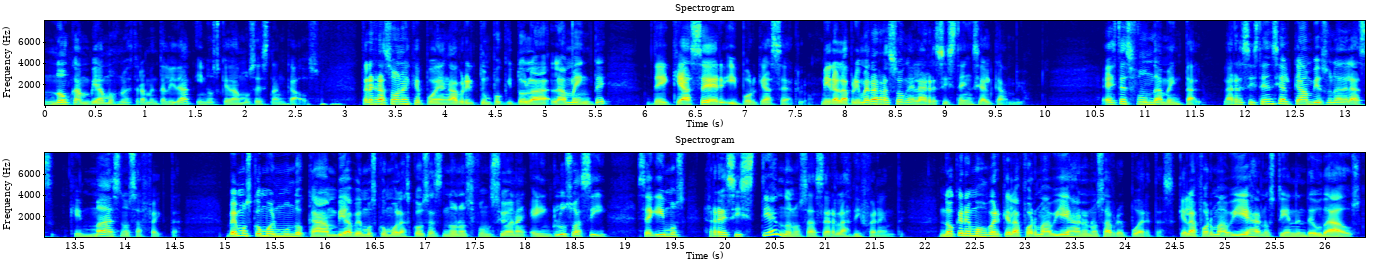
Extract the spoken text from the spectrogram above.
no cambiamos nuestra mentalidad y nos quedamos estancados. Tres razones que pueden abrirte un poquito la, la mente de qué hacer y por qué hacerlo. Mira, la primera razón es la resistencia al cambio. Esta es fundamental. La resistencia al cambio es una de las que más nos afecta. Vemos cómo el mundo cambia, vemos cómo las cosas no nos funcionan e incluso así seguimos resistiéndonos a hacerlas diferentes. No queremos ver que la forma vieja no nos abre puertas, que la forma vieja nos tiene endeudados,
